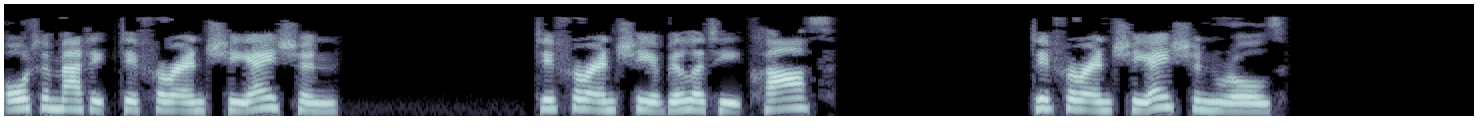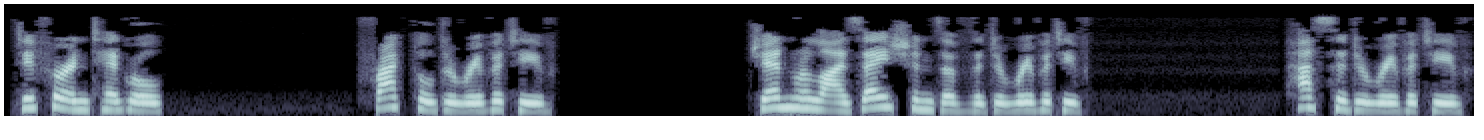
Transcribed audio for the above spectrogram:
Automatic differentiation Differentiability class. Differentiation rules. Differintegral. Fractal derivative. Generalizations of the derivative. Hasse derivative.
